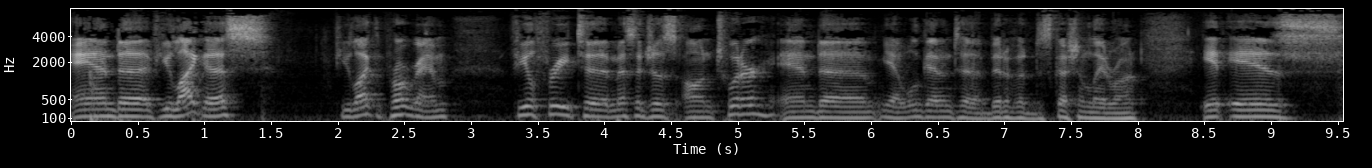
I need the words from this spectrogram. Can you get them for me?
And uh, if you like us, if you like the program, feel free to message us on Twitter. And, uh, yeah, we'll get into a bit of a discussion later on. It is...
